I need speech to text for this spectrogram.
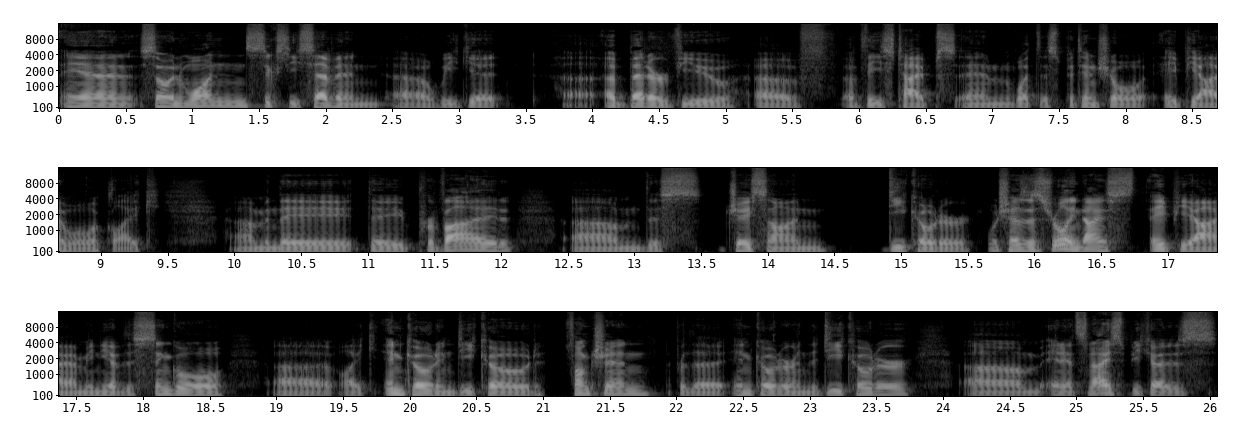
and so in 167, uh, we get uh, a better view of of these types and what this potential API will look like, um, and they they provide um, this JSON decoder, which has this really nice API. I mean, you have this single uh, like encode and decode function for the encoder and the decoder. Um, and it's nice because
